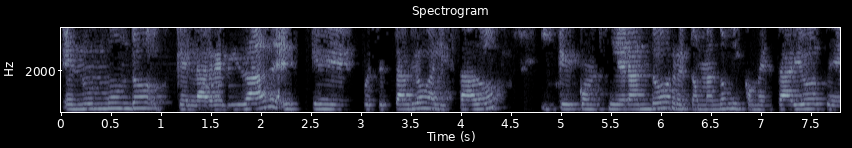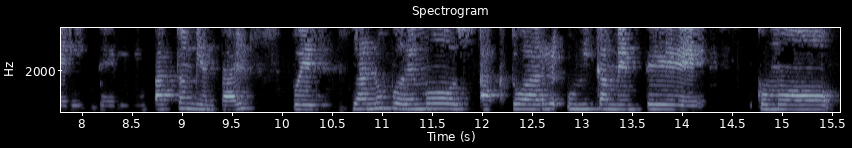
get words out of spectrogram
en un mundo que la realidad es que pues está globalizado y que considerando, retomando mi comentario del, impacto ambiental, pues ya no podemos actuar únicamente como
